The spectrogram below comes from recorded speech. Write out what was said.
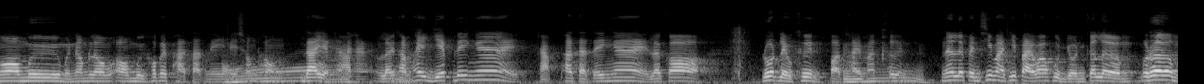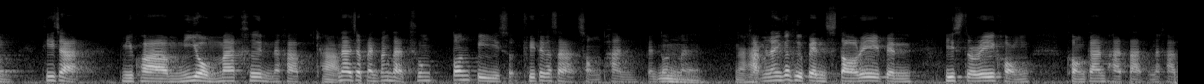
งอมือเหมือนเราเอามือเข้าไปผ่าตัดในอ๋อในช่องท้องได้อย่างนั้นนะฮะเลยทำให้เย็บได้ง่ายครับผ่าตัดได้ง่าย แล้วก็รวดเร็วขึ้นปลอดภัยมากขึ้นอืมนั่นเลยเป็นที่มาที่ไปว่าหุ่นยนต์ก็เริ่มเริ่มที่จะมีความนิยมมากขึ้นนะครับครับน่าจะเป็นตั้งแต่ช่วงต้นปีคริสตศักราช2000 เป็นต้นมาอืมนะคครัรับบนั่นก็คือเป็นสตอรี่เป็น history ของของการผ่าตัดนะครับ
